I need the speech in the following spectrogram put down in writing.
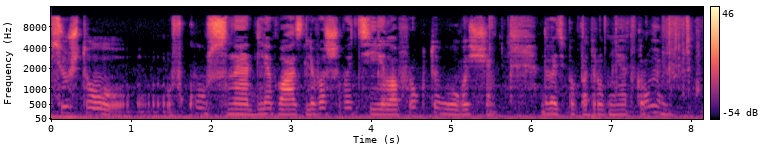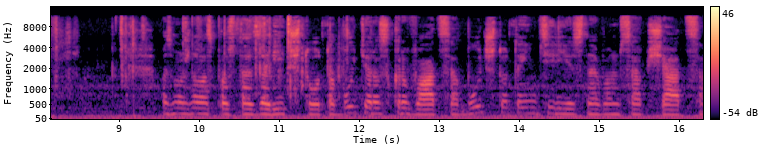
все, что вкусное для вас, для вашего тела, фрукты, овощи. Давайте поподробнее откроем. Возможно, вас просто озарит что-то, будете раскрываться, будет что-то интересное вам сообщаться.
